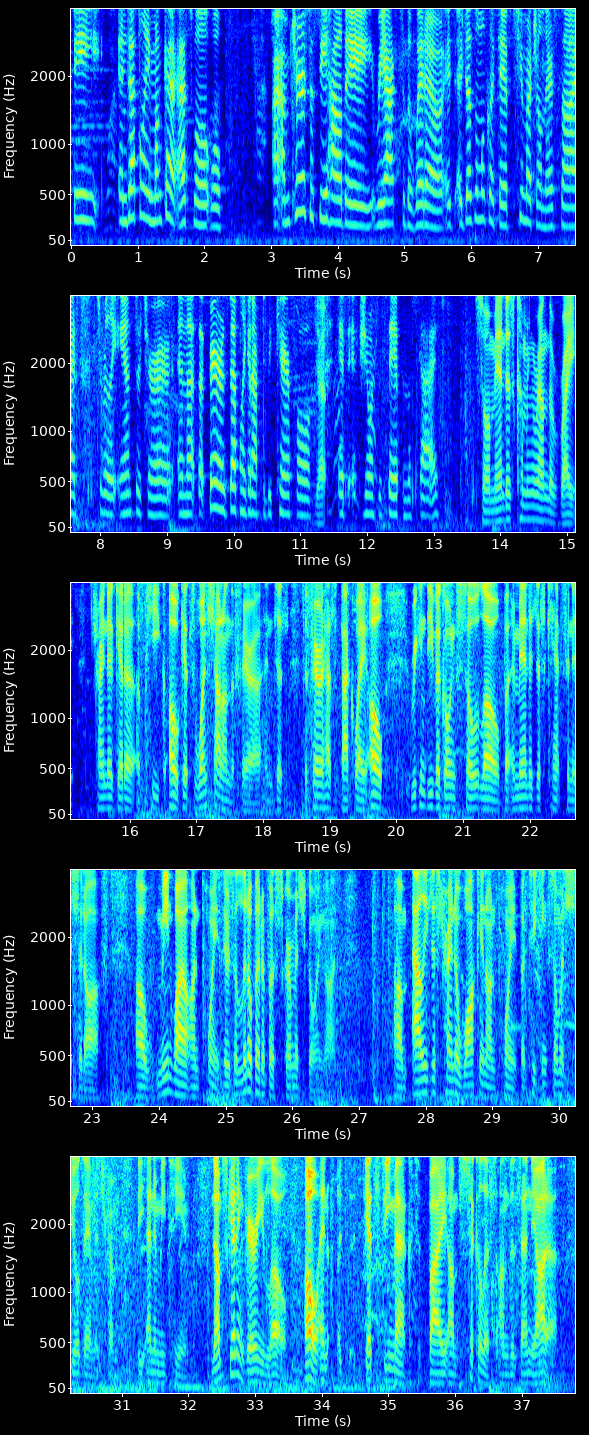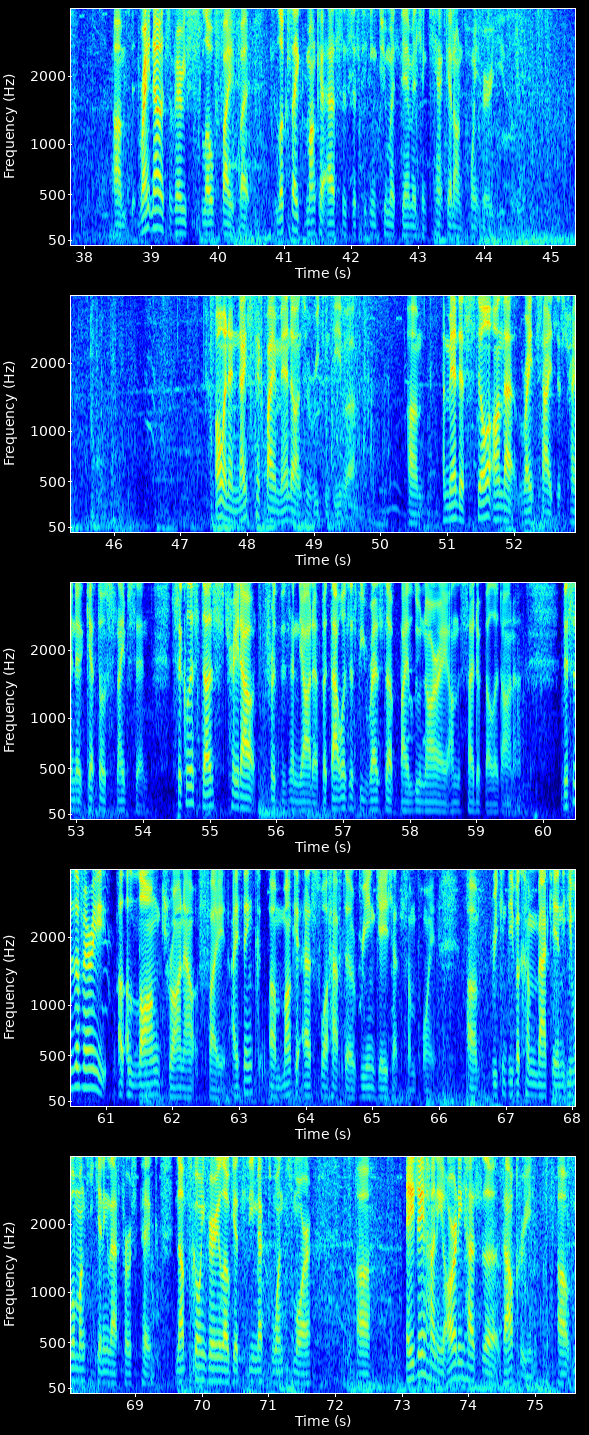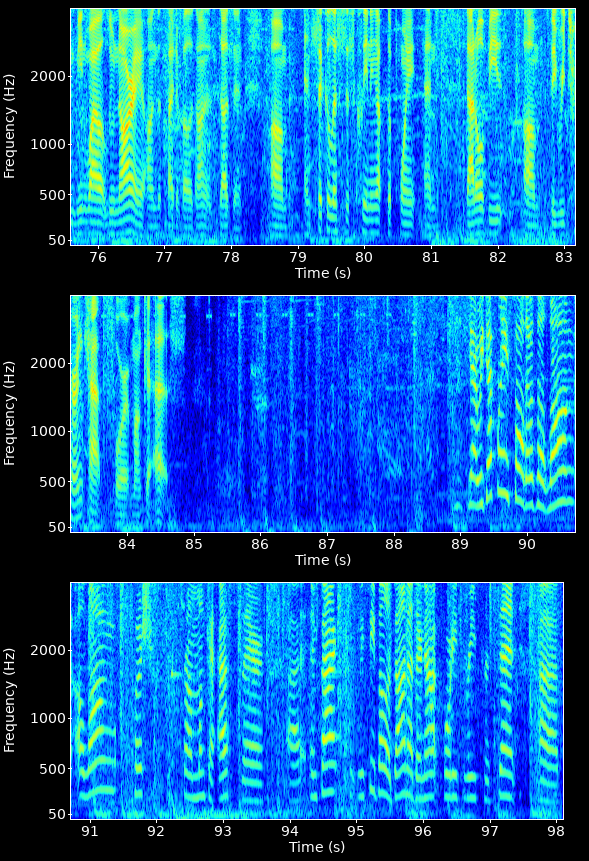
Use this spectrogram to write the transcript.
The and definitely Monka S will will. I, I'm curious to see how they react to the widow. It, it doesn't look like they have too much on their side to really answer to her, and that that Pharah is definitely gonna have to be careful Yep. if if she wants to stay up in the skies. So Amanda's coming around the right, trying to get a, a peek. Oh, gets one shot on the Pharah, and just the Pharah has to back away. Oh, Rican Diva going so low, but Amanda just can't finish it off. Uh, meanwhile, on point, there's a little bit of a skirmish going on. Um, Ali just trying to walk in on point, but taking so much shield damage from the enemy team. Nub's getting very low. Oh, and uh, gets demeched by um, on the Zenyatta. Um, right now it's a very slow fight, but looks like Monka S is just taking too much damage and can't get on point very easily. Oh, and a nice pick by Amanda onto Rican Diva. Um, Amanda's still on that right side just trying to get those snipes in. Sicolas does trade out for the Zenyatta, but that will just be rezzed up by Lunare on the side of Belladonna. This is a very a, a long drawn out fight. I think um, Monka S will have to re-engage at some point. Um, Rican Diva coming back in, Evil Monkey getting that first pick. Nubs going very low, gets demeched once more. Uh, AJ Honey already has the Valkyrie. Uh, meanwhile, Lunare on the side of Belladonna's doesn't. Um, and Sicolas just cleaning up the point, and that'll be um, the return cap for Monka S. Yeah, we definitely saw that was a long, a long push from Monka S there. Uh, in fact, we see Belladonna; they're now at 43%, uh,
